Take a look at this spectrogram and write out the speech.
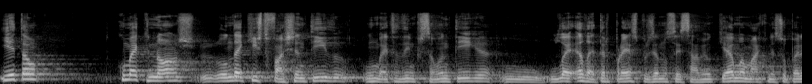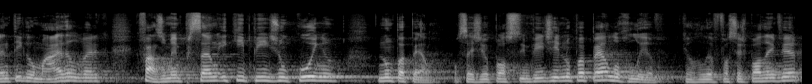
E então, como é que nós, onde é que isto faz sentido? Um método de impressão antiga, o, a letterpress, por exemplo, não sei se sabem o que é, uma máquina super antiga, uma Heidelberg, que faz uma impressão e que impinge um cunho num papel. Ou seja, eu posso impingir no papel o relevo, que o relevo vocês podem ver,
